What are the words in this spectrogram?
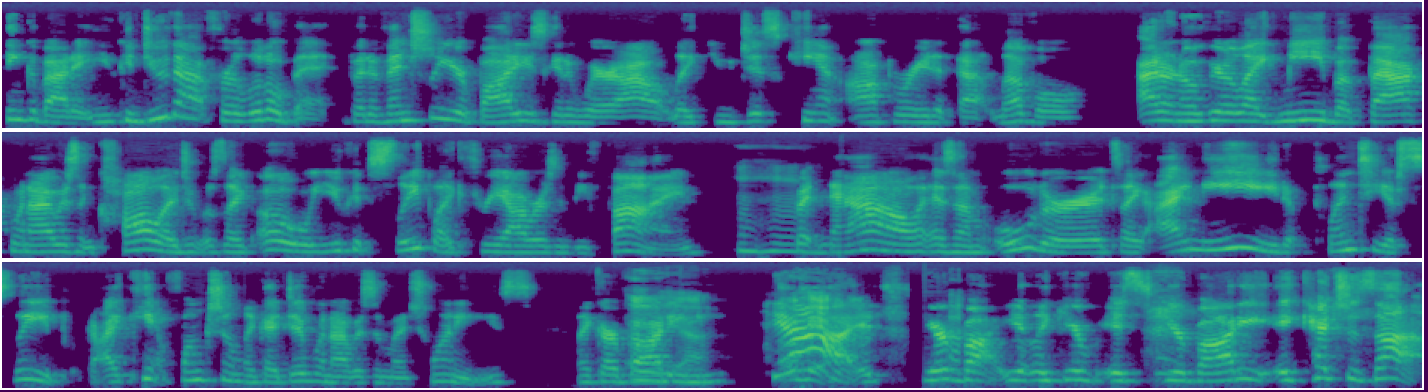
think about it you can do that for a little bit but eventually your body's going to wear out like you just can't operate at that level I don't know if you're like me, but back when I was in college, it was like, oh, well, you could sleep like three hours and be fine. Mhm. But now, as I'm older, it's like I need plenty of sleep. I can't function like I did when I was in my 20s. Like our Oh, body, yeah. yeah, yeah. it's your body. Like your, it's your body. It catches up.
